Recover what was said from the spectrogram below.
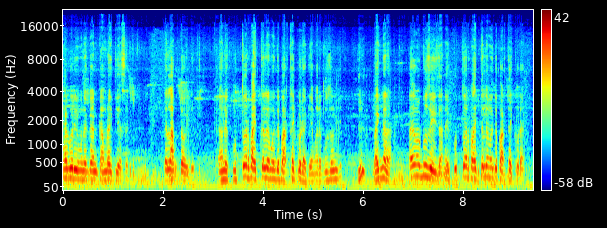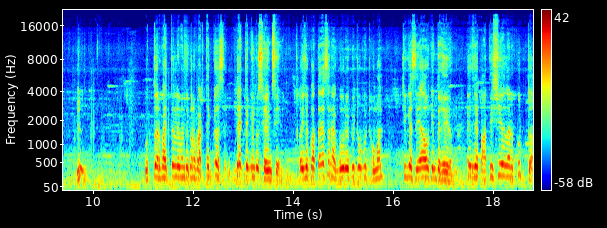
হ্যাগরি মনে করেন কামড়াইতে আছে। তা লাভটা হইলে মানে কুত্তর পাইতেলের মধ্যে পার্থক্যটা কি? আমার বুঝুন দি। হুম? বাইক না আমার বুঝেই জান, এই কুত্তর পাইতেলের মধ্যে পার্থক্যটা কি? হুম? উত্তর পাইতেলের মধ্যে কোনো পার্থক্য আছে? দেখতে কিন্তু সেম সেম ওই যে কথা আছে না, গরু পিঠ উপিঠ সমান ঠিক আছে এও কিন্তু হেরম এই যে পাতিশিয়াল আর কুত্তা,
